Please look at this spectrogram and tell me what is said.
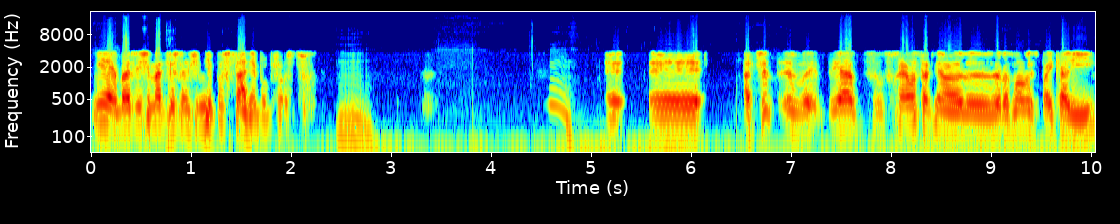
Nie, bardziej się martwię, że ten film nie powstanie po prostu. Hmm. E, A czy e, ja słuchałem ostatnio e, rozmowy z Spike'a Lee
